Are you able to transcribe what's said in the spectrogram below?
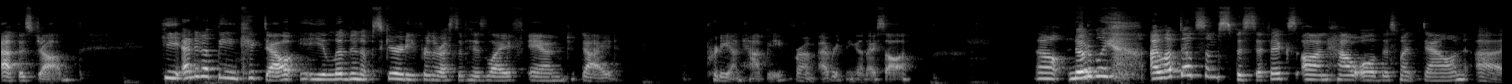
at this job. He ended up being kicked out. He lived in obscurity for the rest of his life and died pretty unhappy from everything that I saw. Now, notably, I left out some specifics on how all of this went down, uh,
